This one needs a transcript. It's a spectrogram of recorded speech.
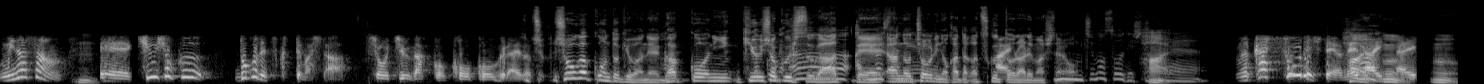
皆さん、うん。えー給食、どこで作ってました？小中学校、高校ぐらいの。小学校の時はね、学校に給食室があってしたね。あの調理の方が作っておられましたよ。うんうちもそうでしたね。昔そうでしたよね、はい。大体。うんうん。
